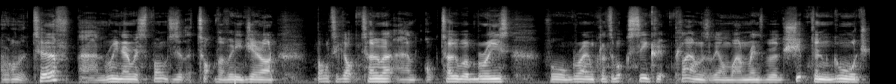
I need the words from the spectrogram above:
on the turf, and Reno Response is at the top for Vinnie Gerard. Baltic October and October Breeze for Graham Clutterbuck. Secret Plans, Leon Van Rensburg. Shipton Gorge,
